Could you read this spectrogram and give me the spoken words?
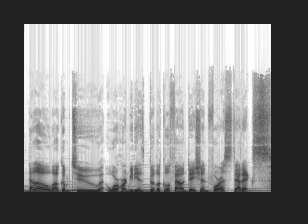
Hello, welcome to Warhorn Media's Biblical Foundation for Aesthetics.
